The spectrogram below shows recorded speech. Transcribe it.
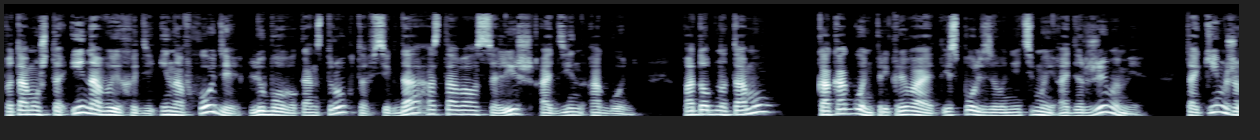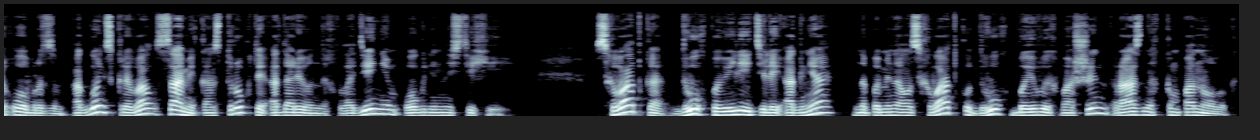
потому что и на выходе, и на входе любого конструкта всегда оставался лишь один огонь. Подобно тому, как огонь прикрывает использование тьмы одержимыми, таким же образом огонь скрывал сами конструкты одаренных владением огненной стихией. Схватка двух повелителей огня напоминала схватку двух боевых машин разных компоновок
